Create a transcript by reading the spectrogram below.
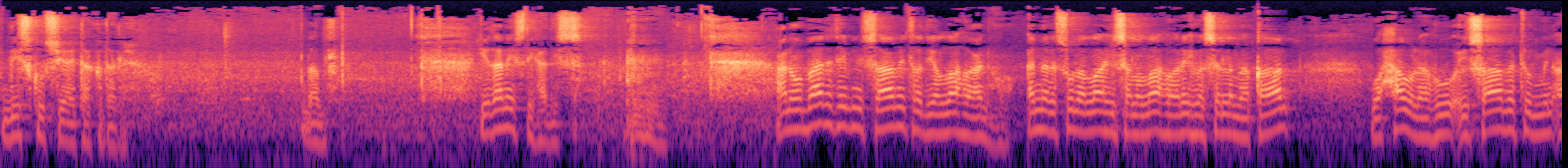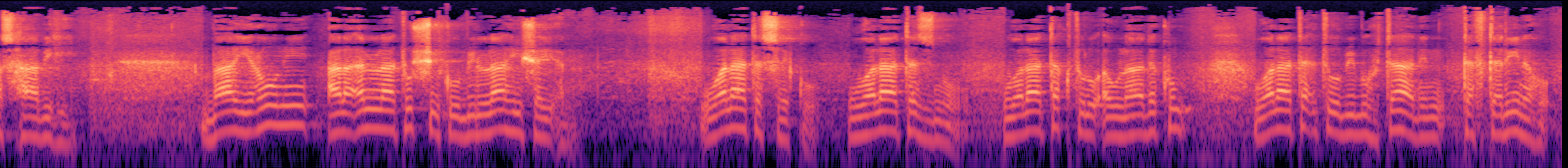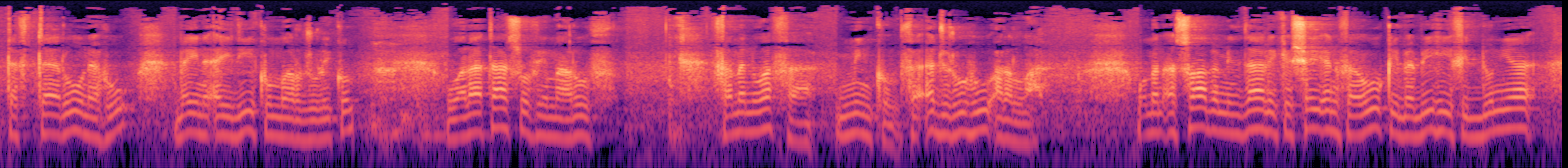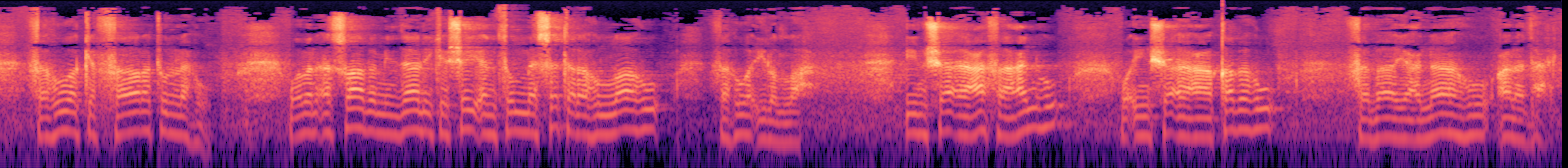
Diskusija i tako dalje. Dobro. 11. hadis. عن عبادة بن صامت رضي الله عنه أن رسول الله صلى الله عليه وسلم قال وحوله عصابة من أصحابه. بايعوني على ألا تشركوا بالله شيئا. ولا تسرقوا ولا تزنوا ولا تقتلوا أولادكم ولا تأتوا ببهتان تفترينه تفترونه بين أيديكم وأرجلكم ولا تعصوا في معروف فمن وفى منكم فأجره على الله. ومن أصاب من ذلك شيئا فعوقب به في الدنيا فهو كفارة له. ومن أصاب من ذلك شيئا ثم ستره الله فهو إلى الله. ša'a afa anhu wa in ša'a aqabahu فبايعناه على ذلك.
